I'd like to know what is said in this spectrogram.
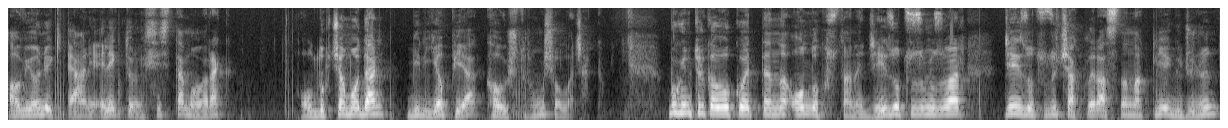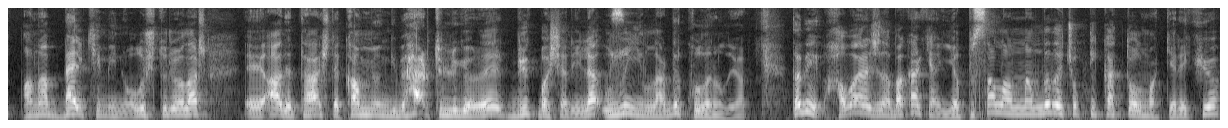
aviyonik yani elektronik sistem olarak oldukça modern bir yapıya kavuşturulmuş olacak. Bugün Türk Hava Kuvvetleri'nde 19 tane C-130'umuz var. C-130 uçakları aslında nakliye gücünün ana bel kemiğini oluşturuyorlar. E, adeta işte kamyon gibi her türlü görev büyük başarıyla uzun yıllardır kullanılıyor. Tabi hava aracına bakarken yapısal anlamda da çok dikkatli olmak gerekiyor.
